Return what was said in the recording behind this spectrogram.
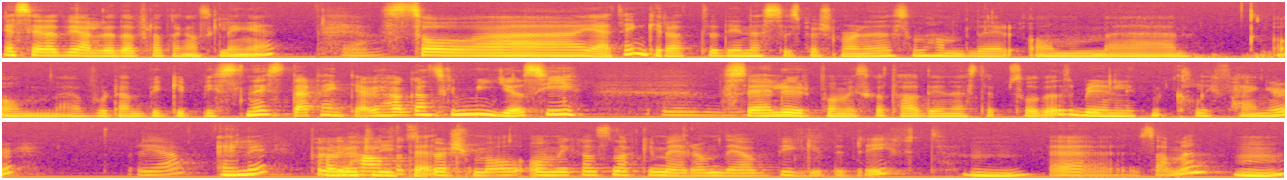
Jeg ser at vi allerede har prata ganske lenge. Ja. Så eh, jeg tenker at de neste spørsmålene som handler om, eh, om eh, hvordan bygge business, der tenker jeg vi har ganske mye å si. Mm. Så jeg lurer på om vi skal ta det i neste episode. Så blir det en liten cliffhanger. Ja. Eller? For vi har fått spørsmål om vi kan snakke mer om det å bygge bedrift eh, sammen. Mm.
